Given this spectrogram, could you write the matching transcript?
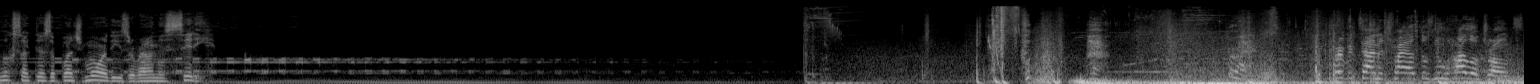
Looks like there's a bunch more of these around the city. Perfect time to try out those new holo drones.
